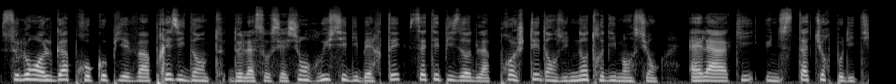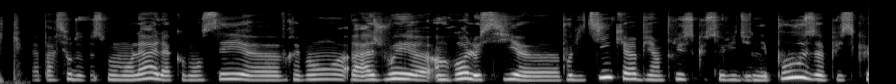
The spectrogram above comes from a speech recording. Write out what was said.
Selon Olga Prokopieva, présidente de l'association Russie Liberté, cet épisode l'a projetée dans une autre dimension. Elle a acquis une stature politique. À partir de ce moment-là, elle a commencé euh, vraiment bah, à jouer euh, un rôle aussi euh, politique, hein, bien plus que celui d'une épouse, puisque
